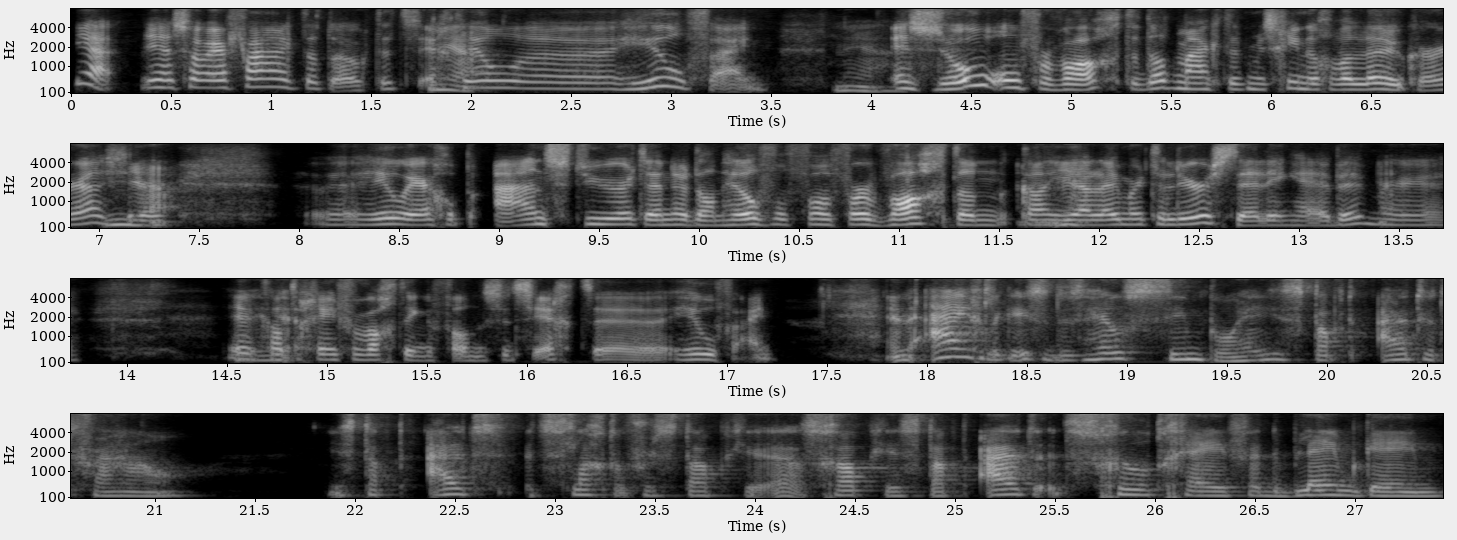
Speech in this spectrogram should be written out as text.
Ja, ja, zo ervaar ik dat ook. Dat is echt ja. heel, uh, heel fijn. Ja. En zo onverwacht, dat maakt het misschien nog wel leuker. Hè? Als je ja. er uh, heel erg op aanstuurt en er dan heel veel van verwacht, dan kan je alleen maar teleurstelling hebben. Maar uh, ik had er geen verwachtingen van, dus het is echt heel fijn. En eigenlijk is het dus heel simpel. Hè? Je stapt uit het verhaal. Je stapt uit het slachtofferstapje, je stapt uit het schuldgeven, de blame game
